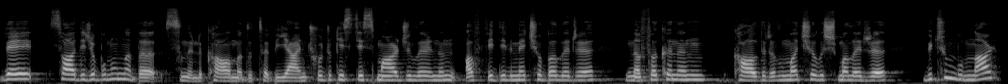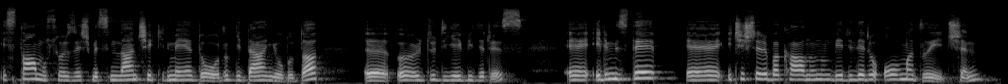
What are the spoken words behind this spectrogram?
ve sadece bununla da sınırlı kalmadı tabii. Yani çocuk istismarcılarının affedilme çabaları, nafakanın kaldırılma çalışmaları, bütün bunlar İstanbul Sözleşmesi'nden çekilmeye doğru giden yolu da e, ördü diyebiliriz. E, elimizde e, İçişleri Bakanlığı'nın verileri olmadığı için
